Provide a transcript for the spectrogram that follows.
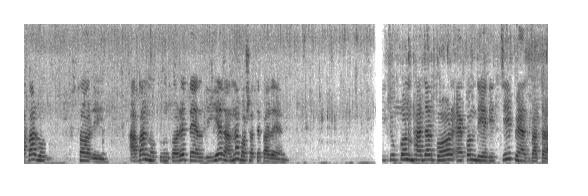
আবার সরি আবার নতুন করে তেল দিয়ে রান্না বসাতে পারেন। কিছুক্ষণ ভাজার পর এখন দিয়ে দিচ্ছি পেঁয়াজ বাটা।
